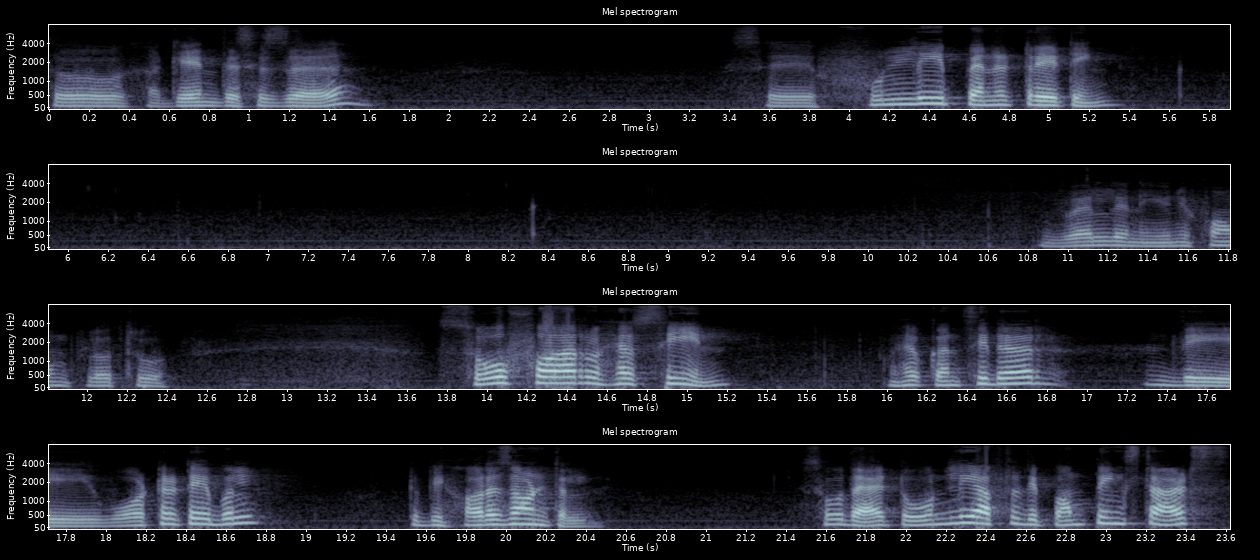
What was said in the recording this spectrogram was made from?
So, again this is a say fully penetrating well in a uniform flow through. So far we have seen we have considered the water table to be horizontal. So, that only after the pumping starts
